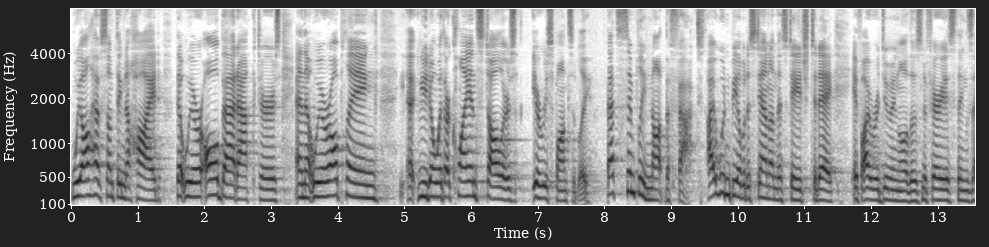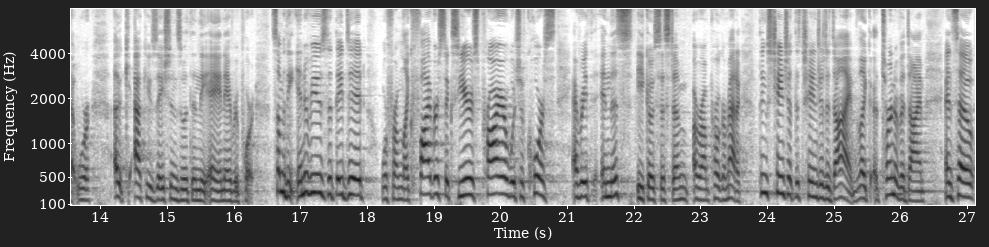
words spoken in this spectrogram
we all have something to hide, that we are all bad actors, and that we are all playing, uh, you know, with our clients' dollars irresponsibly. That's simply not the fact. I wouldn't be able to stand on the stage today if I were doing all those nefarious things that were accusations within the ANA report. Some of the interviews that they did were from like five or six years prior, which of course, every, in this ecosystem around programmatic, things change at the change of a dime, like a turn of a dime. And so,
